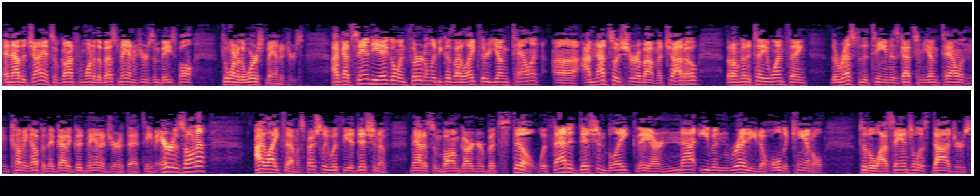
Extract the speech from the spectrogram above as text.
And now the Giants have gone from one of the best managers in baseball to one of the worst managers. I've got San Diego in third only because I like their young talent. Uh, I'm not so sure about Machado, but I'm going to tell you one thing the rest of the team has got some young talent coming up and they've got a good manager at that team. Arizona, I like them, especially with the addition of Madison Bumgarner, but still, with that addition, Blake, they are not even ready to hold a candle to the Los Angeles Dodgers,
